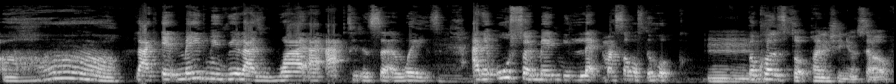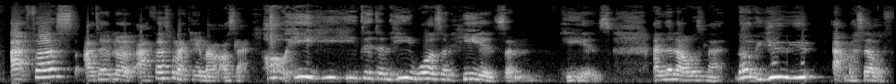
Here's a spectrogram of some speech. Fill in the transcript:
ah, like it made me realize why I acted in certain ways, and it also made me let myself off the hook. Mm. Because Stop punishing yourself. at first, I don't know. At first, when I came out, I was like, "Oh, he he he did, and he was, and he is, and he is," and then I was like, "No, you you." At myself,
